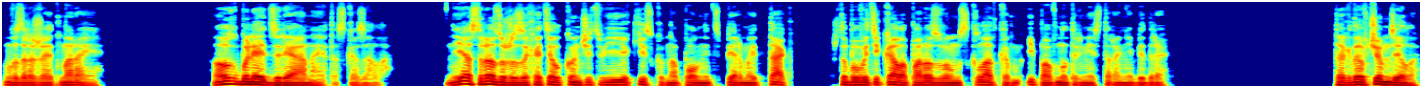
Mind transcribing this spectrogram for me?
возражает Марайя. Ох, блядь, зря она это сказала. Я сразу же захотел кончить в ее киску, наполнить спермой так, чтобы вытекало по розовым складкам и по внутренней стороне бедра. Тогда в чем дело?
